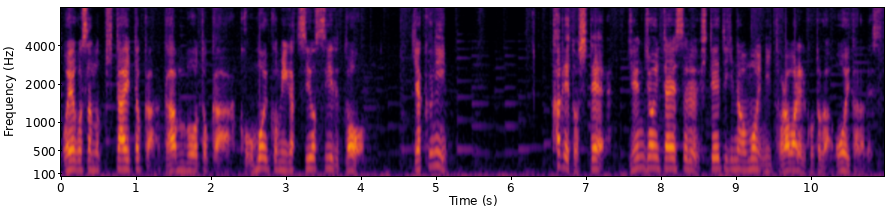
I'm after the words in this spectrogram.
親御さんの期待とか願望とかこう思い込みが強すぎると逆に影として現状に対する否定的な思いにとらわれることが多いからです。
